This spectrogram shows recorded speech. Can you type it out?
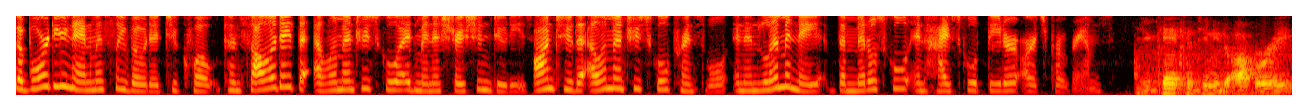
The board unanimously voted to, quote, consolidate the elementary school administration duties onto the elementary school principal and eliminate the middle school and high school theater arts programs. You can't continue to operate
